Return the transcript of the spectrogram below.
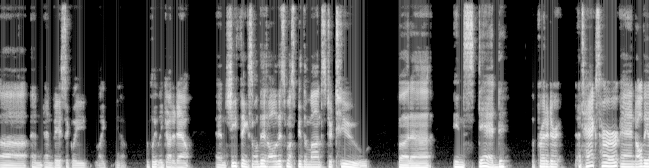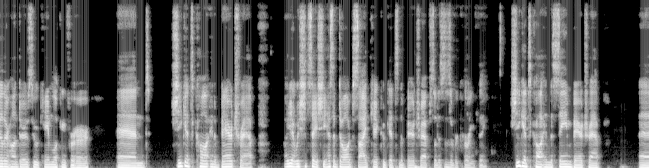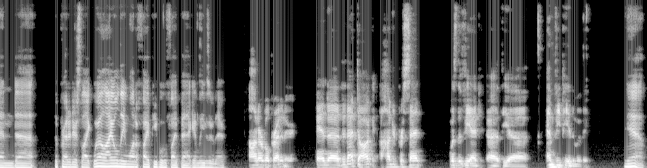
uh, and and basically like you know completely gutted out. And she thinks, "Oh, this, oh, this must be the monster too." But uh, instead, the predator attacks her and all the other hunters who came looking for her, and she gets caught in a bear trap. Oh yeah, we should say she has a dog sidekick who gets in a bear trap, so this is a recurring thing. She gets caught in the same bear trap and uh, the predator's like, "Well, I only want to fight people who fight back," and leaves her there. Honorable predator, and uh, that dog, hundred percent, was the uh, the uh, MVP of the movie. Yeah,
